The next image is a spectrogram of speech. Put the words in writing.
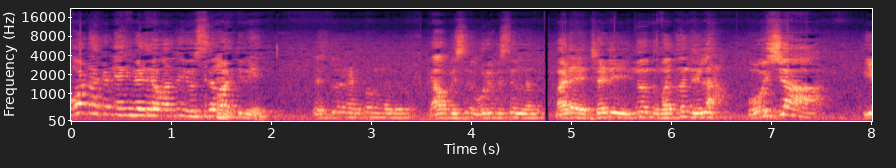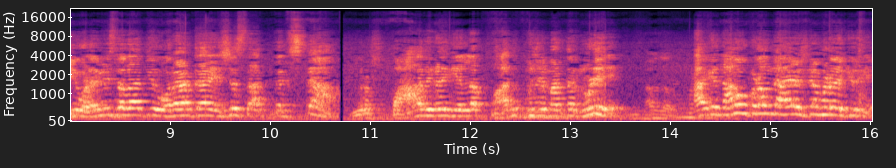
ಕೋಟ್ ಹಾಕೊಂಡು ಹೆಂಗ್ ಹೇಳಿದ್ರೆ ಅಂತ ಯೋಚನೆ ಮಾಡ್ತೀವಿ. ಎಷ್ಟು ದೂರ ನಡ್ಕೊಂಡು? ಯಾವ ಬಿಸಿಲು ಉರಿ ಬಿಸಿಲಿನಲ್ಲಿ ಮಳೆ ಚಳಿ ಇನ್ನೊಂದು ಮತ್ತೊಂದು ಇಲ್ಲ ಬಹುಶಃ ಈ ಒಳಗಿಸಲಾತಿ ಹೋರಾಟ ಯಶಸ್ಸಾದ ತಕ್ಷಣ ಇವರ ಪಾದಗಳಿಗೆಲ್ಲ ಪಾದ ಪೂಜೆ ಮಾಡ್ತಾರೆ ನೋಡಿ. ಹಾಗೆ ನಾವು ಕೂಡ ಒಂದು ಆಯೋಜನೆ ಮಾಡಬೇಕು ಇವ್ರಿಗೆ.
